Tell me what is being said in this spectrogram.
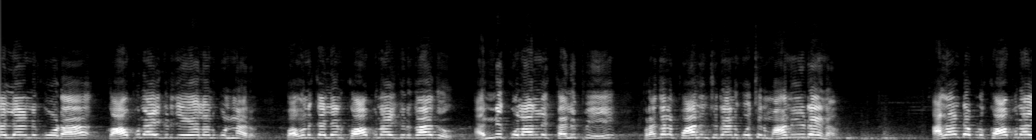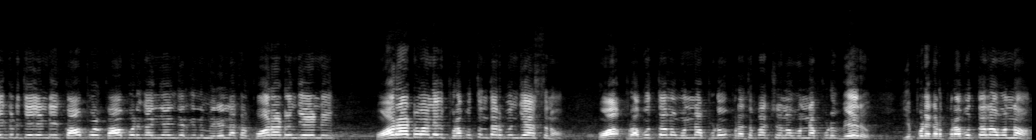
కళ్యాణ్ కూడా కాపు నాయకుడు చేయాలనుకుంటున్నారు. పవన్ కళ్యాణ్ కాపు నాయకుడు కాదు అన్ని కులాలని కలిపి ప్రజలు పాలించడానికి వచ్చిన మహనీయుడైన అలాంటప్పుడు కాపు నాయకుడు చేయండి కాపు కాపుడికి అన్యాయం జరిగింది మీరు వెళ్ళి అక్కడ పోరాటం చేయండి. పోరాటం అనేది ప్రభుత్వం తరఫున చేస్తున్నాం. ప్రభుత్వంలో ఉన్నప్పుడు ప్రతిపక్షంలో ఉన్నప్పుడు వేరు. ఇప్పుడు ఇక్కడ ప్రభుత్వంలో ఉన్నాం.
